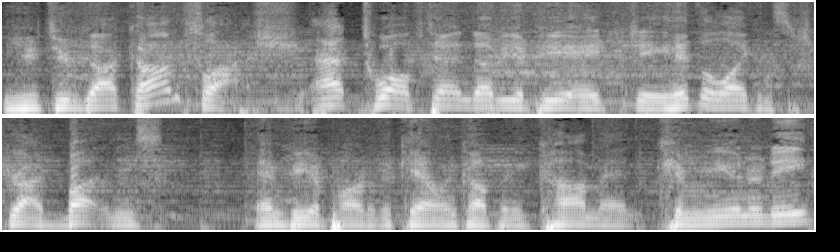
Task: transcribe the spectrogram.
YouTube.com slash at 1210 WPHT. Hit the like and subscribe buttons and be a part of the Kale and Company comment community.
